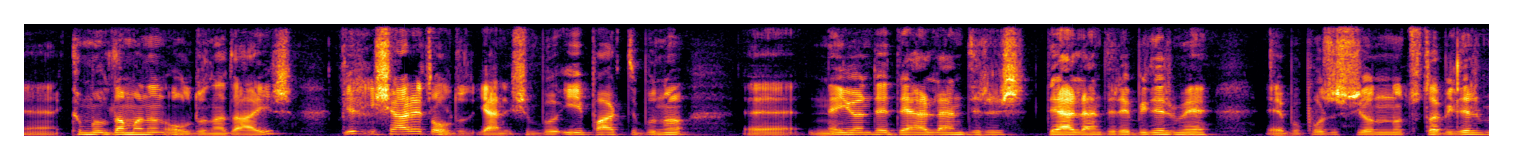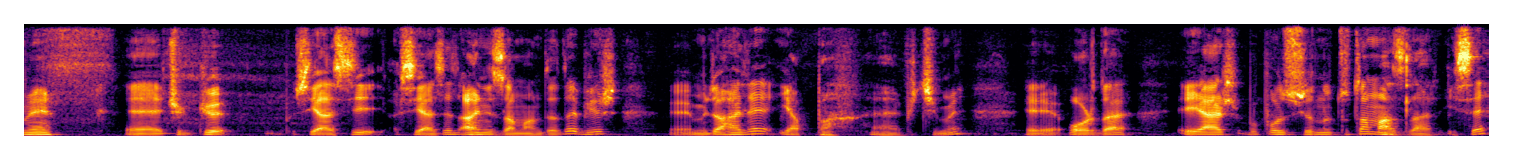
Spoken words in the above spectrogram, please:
e, kımıldamanın olduğuna dair bir işaret oldu. Yani şimdi bu İyi Parti bunu e, ne yönde değerlendirir, değerlendirebilir mi? E, bu pozisyonunu tutabilir mi? E, çünkü siyasi siyaset aynı zamanda da bir e, müdahale yapma e, biçimi. E, orada eğer bu pozisyonunu tutamazlar ise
